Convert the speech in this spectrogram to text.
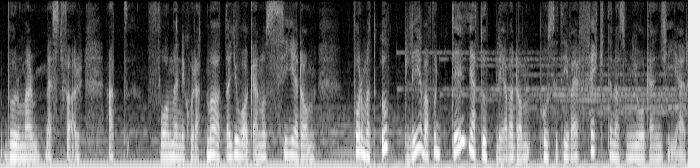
vurmar mest för. Att få människor att möta yogan och se dem, få dem att uppleva, få dig att uppleva de positiva effekterna som yogan ger.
